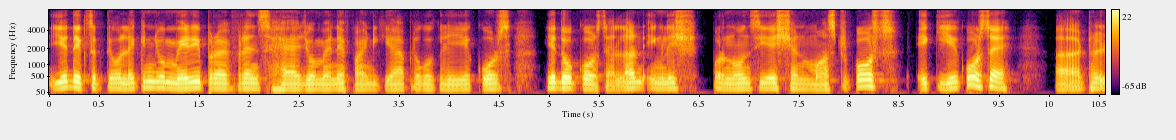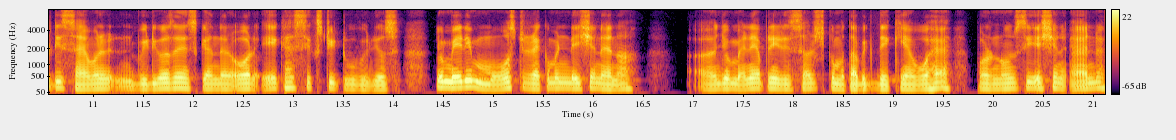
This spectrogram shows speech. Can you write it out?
ये देख सकते हो, लेकिन जो मेरी प्रेफरेंस है, जो मैंने फाइंड किया आप लोगों के लिए ये कोर्स ये दो कोर्स हैं learn English pronunciation master course एक ये कोर्स है थर्टी सेवन वीडियोज़ हैं इसके अंदर, और एक है सिक्सटी टू वीडियोज़ जो मेरी मोस्ट रिकमेंडेशन है ना जो मैंने अपनी रिसर्च के मुताबिक देखी है, वो है pronunciation and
